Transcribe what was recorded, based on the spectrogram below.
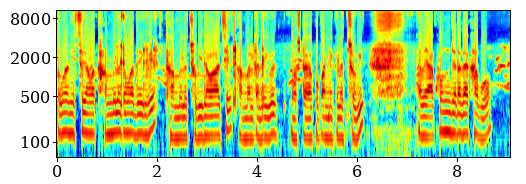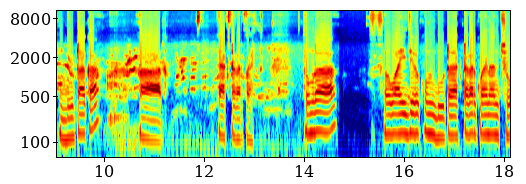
তোমরা নিশ্চয়ই আমার থামবেলে তোমরা দেখবে। থামবেলের ছবি দেওয়া আছে। থামবেলটা দেখবে পাঁচ টাকা কোপার নিকেলের ছবি। তবে এখন যেটা দেখাবো, দু টাকা আর এক টাকার কয়েন তোমরা সবাই যেরকম দুটা এক টাকার কয়েন আনছো,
